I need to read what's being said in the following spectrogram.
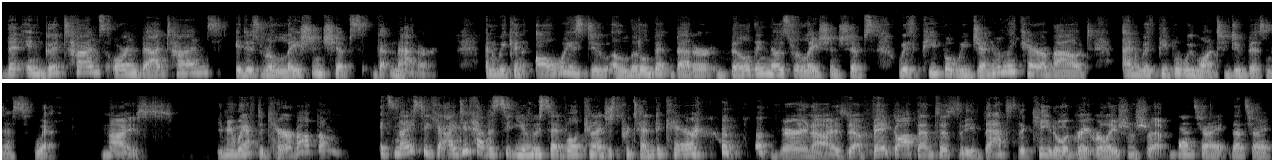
That in good times or in bad times, it is relationships that matter. And we can always do a little bit better building those relationships with people we genuinely care about and with people we want to do business with. Nice. You mean we have to care about them? It's nice to hear. I did have a CEO who said, Well, can I just pretend to care? Very nice. Yeah, fake authenticity. That's the key to a great relationship. That's right. That's right.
